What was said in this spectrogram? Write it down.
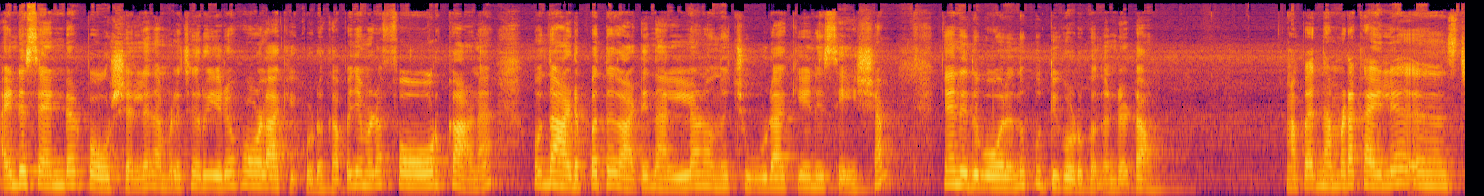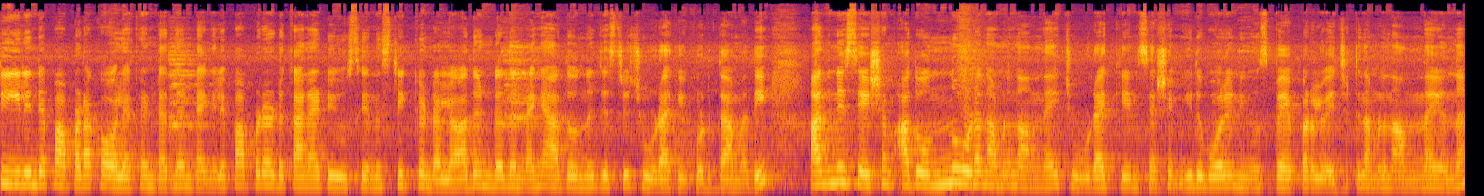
അതിന്റെ സെന്റർ പോർഷനിൽ നമ്മൾ ചെറിയൊരു ഹോളാക്കി കൊടുക്കുക. അപ്പോൾ നമ്മുടെ ഫോർക്കാണ് ഒന്ന് അടുപ്പത്ത് കാട്ടി നല്ലോണം ഒന്ന് ചൂടാക്കിയതിന് ശേഷം ഞാൻ ഇതുപോലെ ഒന്ന് കുത്തി കൊടുക്കുന്നുണ്ട് കേട്ടോ. അപ്പം നമ്മുടെ കയ്യിൽ സ്റ്റീലിന്റെ പപ്പട കോലൊക്കെ ഉണ്ടെന്നുണ്ടെങ്കിൽ പപ്പടം എടുക്കാനായിട്ട് യൂസ് ചെയ്യുന്ന സ്റ്റിക്ക് ഉണ്ടല്ലോ അത് ഉണ്ടെന്നുണ്ടെങ്കിൽ അതൊന്ന് ജസ്റ്റ് ചൂടാക്കി കൊടുത്താൽ മതി. അതിനുശേഷം അതൊന്നുകൂടെ നമ്മൾ നന്നായി ചൂടാക്കിയതിന് ശേഷം ഇതുപോലെ ന്യൂസ് പേപ്പറിൽ വെച്ചിട്ട് നമ്മൾ നന്നായി ഒന്ന്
